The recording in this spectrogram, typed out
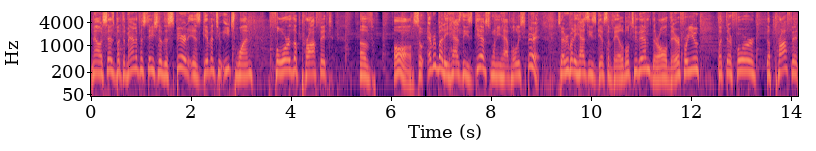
Now it says, but the manifestation of the Spirit is given to each one for the profit of all. So everybody has these gifts when you have Holy Spirit. So everybody has these gifts available to them. They're all there for you, but they're for the profit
